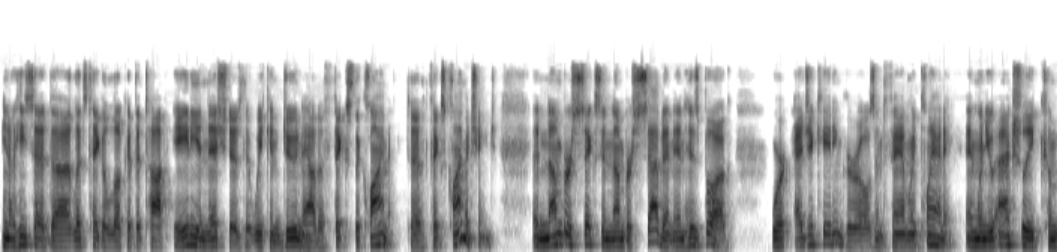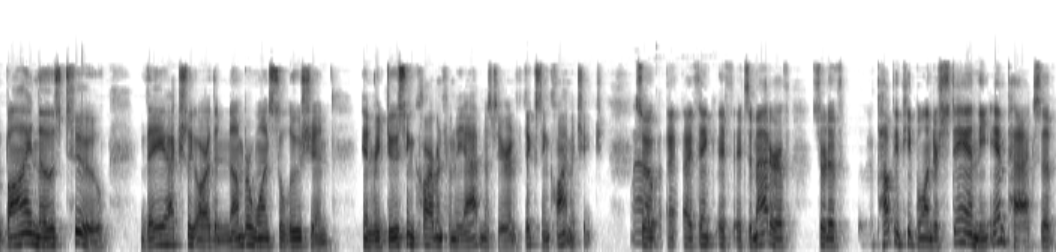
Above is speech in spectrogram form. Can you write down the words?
you know, he said, uh, let's take a look at the top 80 initiatives that we can do now to fix the climate, to fix climate change. And number six and number seven in his book were educating girls and family planning. And when you actually combine those two, they actually are the number one solution in reducing carbon from the atmosphere and fixing climate change. Wow. So I, I think if it's a matter of sort of helping people understand the impacts of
